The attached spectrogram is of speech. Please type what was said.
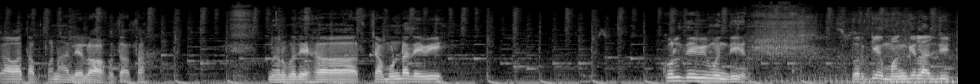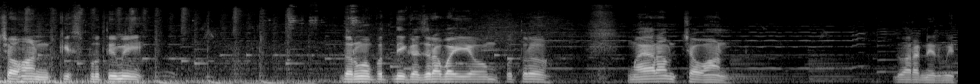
गावात आपण आलेलो आहोत आता. नर्मदे हर चामुंडा देवी कुलदेवी मंदिर. स्वर्गीय मंगेलालजी चौहान की स्मृतिमे धर्मपत्नी गजराबाई एवं पुत्र मायाराम चौहान. द्वारा निर्मित।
